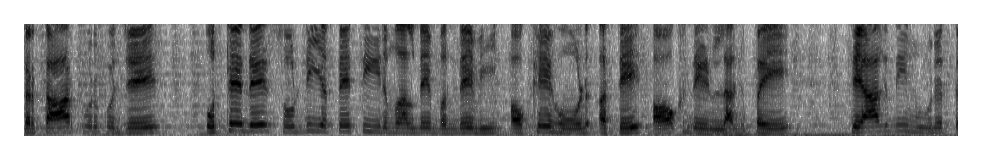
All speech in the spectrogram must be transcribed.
ਕਰਤਾਰਪੁਰ ਪੁੱਜੇ। ਉੱਥੇ ਦੇ ਸੋਢੀ ਅਤੇ ਧੀਰਮਲ ਦੇ ਬੰਦੇ ਵੀ ਔਖੇ ਹੋਣ ਅਤੇ ਔਖ ਦੇਣ ਲੱਗ ਪਏ। ਤਿਆਗ ਦੀ ਮੂਰਤ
